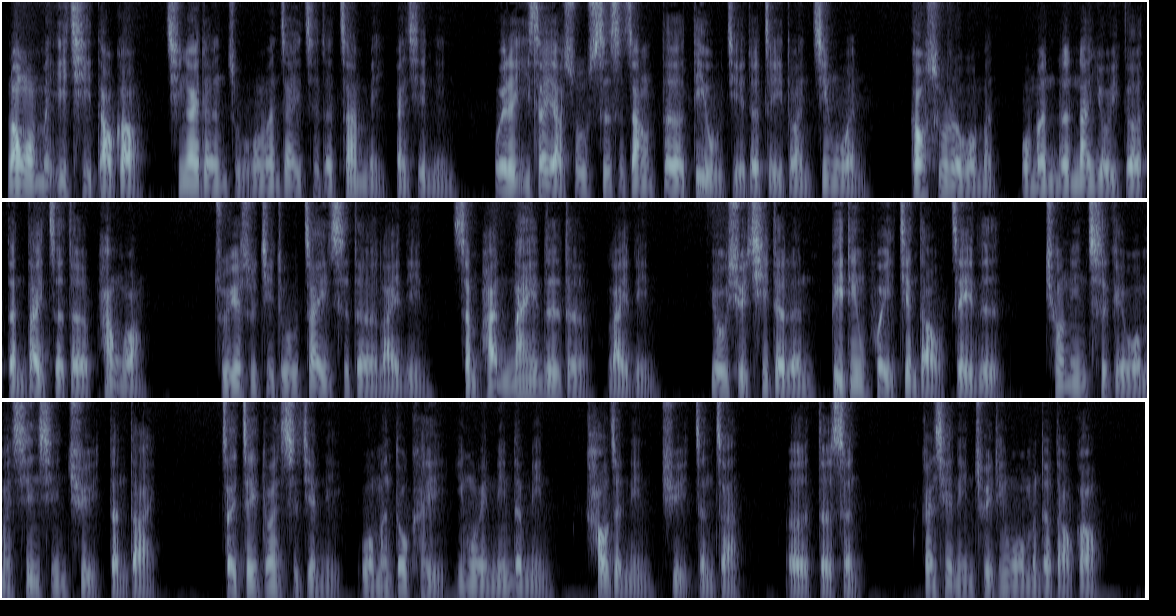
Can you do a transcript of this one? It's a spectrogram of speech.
让我们一起祷告，亲爱的恩主，我们再一次的赞美感谢您。为了以赛亚书四十章的第五节的这一段经文，告诉了我们，我们仍然有一个等待着的盼望，主耶稣基督再一次的来临，审判那一日的来临，有血气的人必定会见到这一日。求您赐给我们信心去等待，在这一段时间里，我们都可以因为您的名，靠着您去征战而得胜。感谢您垂听我们的祷告。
